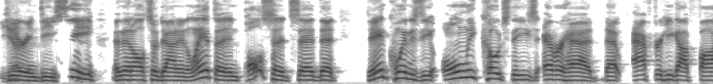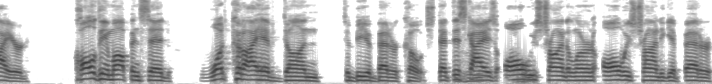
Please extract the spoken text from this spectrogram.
here yep. in DC, and then also down in Atlanta. And Paulson had said that Dan Quinn is the only coach that he's ever had that after he got fired called him up and said, "What could I have done?" To be a better coach, that this mm-hmm. guy is always trying to learn, always trying to get better.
